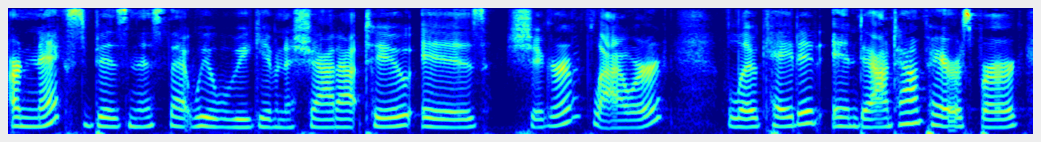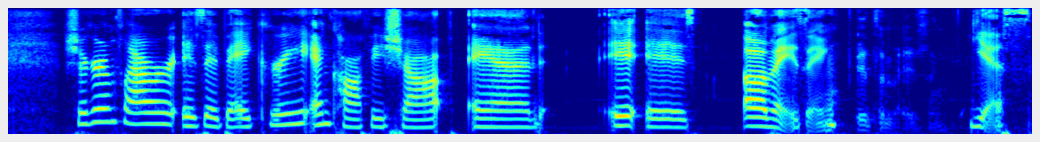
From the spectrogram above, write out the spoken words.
Our next business that we will be giving a shout out to is Sugar and Flour, located in downtown Pearisburg. Sugar and Flour is a bakery and coffee shop, and it is amazing. It's amazing. Yes.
